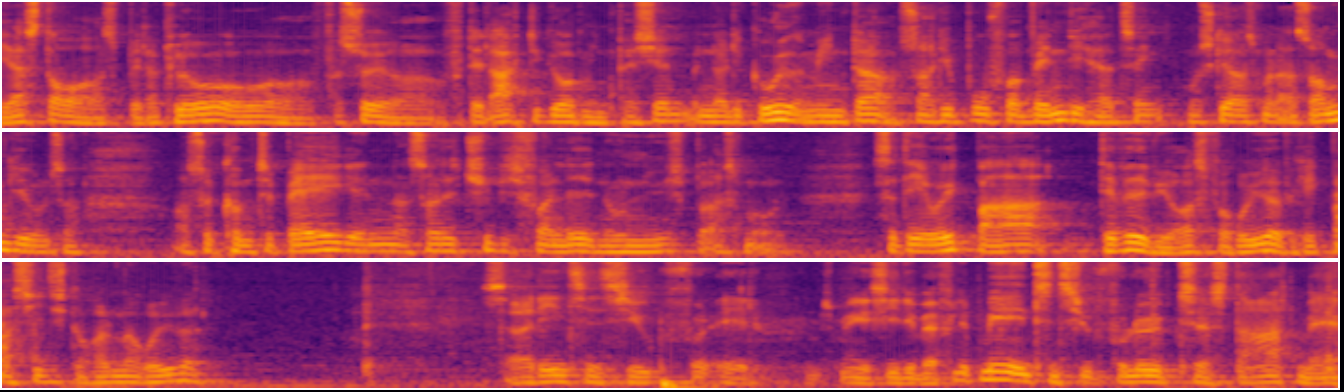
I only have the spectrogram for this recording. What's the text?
jeg står og spiller kloge og forsøger at få gjort min patient, men når de går ud af min dør, så har de brug for at vende de her ting, måske også med deres omgivelser, og så komme tilbage igen, og så er det typisk for foranledet nogle nye spørgsmål. Så det er jo ikke bare, det ved vi også for ryger, vi kan ikke bare sige, at de skal holde med at ryge, vel? Så er det intensivt, for, eller, hvis man kan sige det, i hvert fald et mere intensivt forløb til at starte med,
